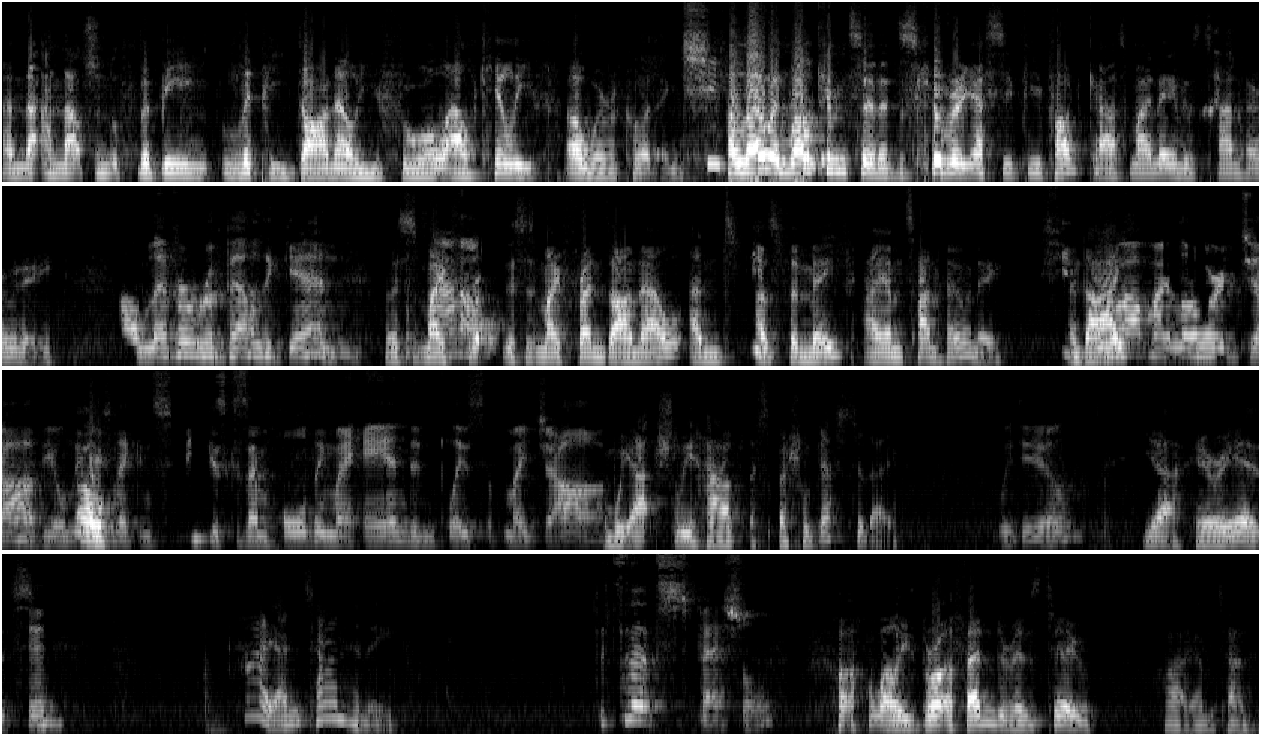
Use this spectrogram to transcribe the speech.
And that and that's enough for being lippy, Darnell, you fool. I'll kill you. Oh, we're recording. Hello and welcome to the Discovering SCP podcast. My name is Tanhony. I'll never rebel again. This is my fr- this is my friend Arnell, and as for me, I am Tanhony. He And blew I- out my lower jaw. The only Oh. reason I can speak is because I'm holding my hand in place of my jaw. And we actually have a special guest today. We do? Yeah, here he is. Hi, I'm Tanhony. It's not special. well, he's brought a friend of his too. Hi, I'm Tan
